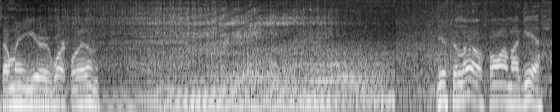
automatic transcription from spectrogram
So many years of work with them. Just a love for them, I guess.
